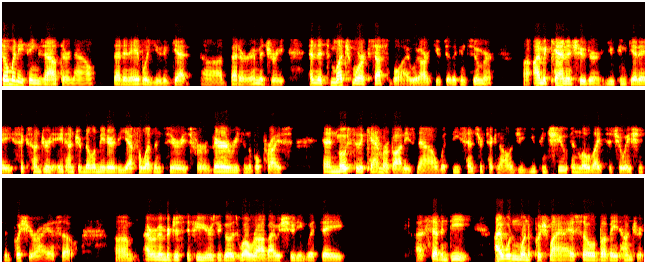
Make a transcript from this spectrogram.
so many things out there now that enable you to get uh, better imagery, and it's much more accessible, I would argue, to the consumer. Uh, I'm a Canon shooter. You can get a 600, 800 millimeter, the F11 series for a very reasonable price. And most of the camera bodies now with the sensor technology, you can shoot in low light situations and push your ISO. Um, I remember just a few years ago as well, Rob, I was shooting with a, a 7D. I wouldn't want to push my ISO above 800.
